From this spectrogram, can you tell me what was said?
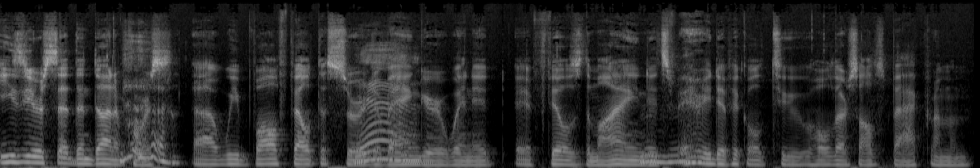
Easier said than done, of course. uh, we've all felt a surge yeah. of anger when it, it fills the mind. Mm-hmm. It's very difficult to hold ourselves back from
